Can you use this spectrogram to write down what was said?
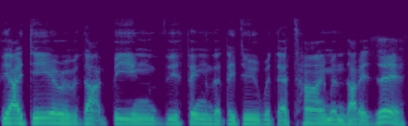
the idea of that being the thing that they do with their time and that is it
